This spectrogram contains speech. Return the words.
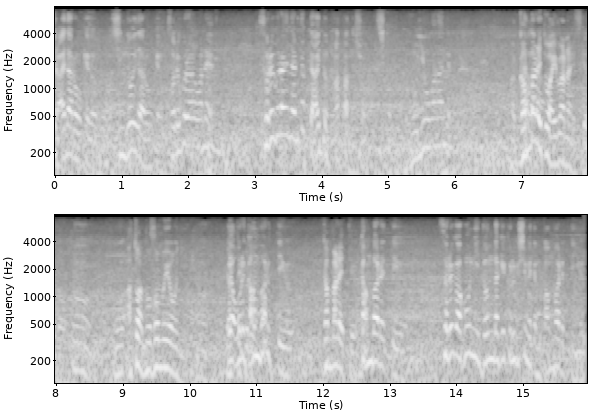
辛いだろうけどもしんどいだろうけどもそれぐらいはねそれぐらいになりたくてアイドルになったんでしょう。しかももう言いようがないけどね。まあ頑張れとは言わないですけど、うん、もうあとは望むようにうん、いや俺頑張るっていう。頑張れっていう。頑張れっていう。それが本人どんだけ苦しめても頑張れっていう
